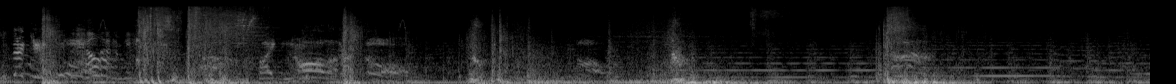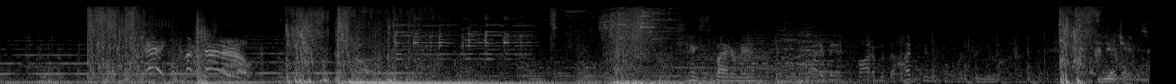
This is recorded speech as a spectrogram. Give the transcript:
This stuff's sticky! Hell out of me. Fighting all of us. Hey, cut that out! Thanks, Spider-Man. Might have been at the bottom of the Hudson forward for you. I knew James.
